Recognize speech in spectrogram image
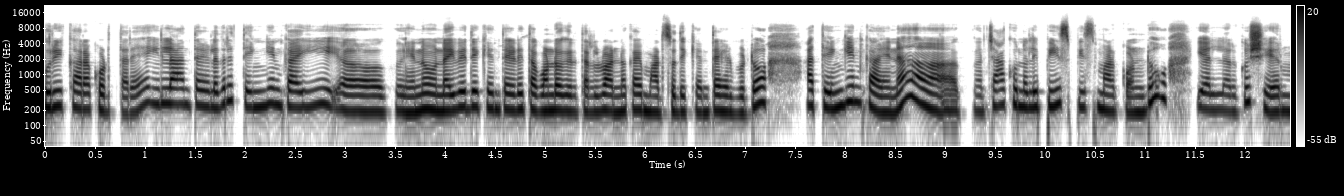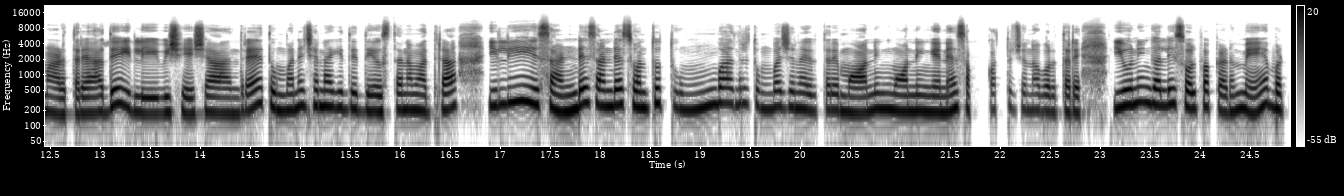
ಪುರಿ ಖಾರ ಕೊಡ್ತಾರೆ. ಇಲ್ಲ ಅಂತ ಹೇಳಿದ್ರೆ ತೆಂಗಿನಕಾಯಿ ಏನು ನೈವೇದ್ಯಕ್ಕೆ ಅಂತ ಹೇಳಿ ತಗೊಂಡೋಗಿರ್ತಾರಲ್ವ ಹಣ್ಣುಕಾಯಿ ಮಾಡಿಸೋದಕ್ಕೆ ಅಂತ ಹೇಳಿಬಿಟ್ಟು ಆ ತೆಂಗಿನಕಾಯಿನ ಚಾಕುನಲ್ಲಿ ಪೀಸ್ ಪೀಸ್ ಮಾಡಿಕೊಂಡು ಎಲ್ಲರಿಗೂ ಶೇರ್ ಮಾಡ್ತಾರೆ. ಅದೇ ಇಲ್ಲಿ ವಿಶೇಷ ಅಂದರೆ ತುಂಬಾ ಚೆನ್ನಾಗಿದೆ ದೇವಸ್ಥಾನ ಮಾತ್ರ. ಇಲ್ಲಿ ಸಂಡೇ ಸಂಡೇಸ್ ಅಂತೂ ತುಂಬ ಅಂದರೆ ತುಂಬ ಜನ ಇರ್ತಾರೆ. ಮಾರ್ನಿಂಗ್ ಮಾರ್ನಿಂಗೇ ಸಖತ್ತು ಜನ ಬರ್ತಾರೆ. ಈವ್ನಿಂಗಲ್ಲಿ ಸ್ವಲ್ಪ ಕಡಿಮೆ, ಬಟ್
